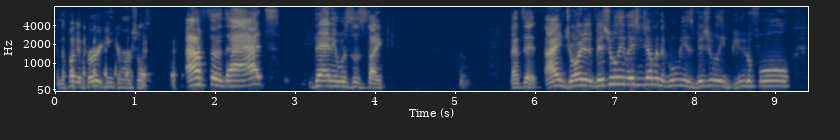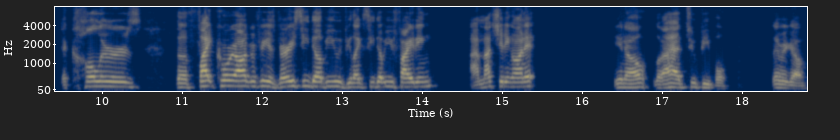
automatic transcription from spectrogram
and the fucking Burger King commercials. After that, then it was just like that's it. I enjoyed it visually, ladies and gentlemen. The movie is visually beautiful. The colors, the fight choreography is very CW. If you like CW fighting, I'm not shitting on it. You know, look, I had two people. There we go.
